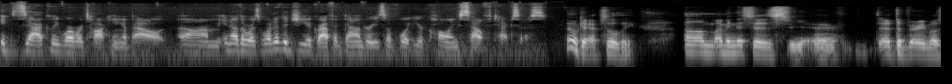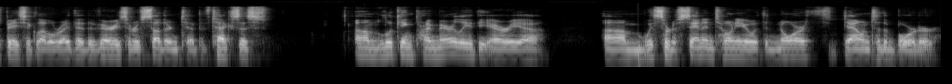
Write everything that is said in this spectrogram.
exactly where we're talking about. Um, in other words, what are the geographic boundaries of what you're calling South Texas? Okay, absolutely. Um, I mean, this is uh, at the very most basic level, right? The, the very sort of southern tip of Texas, um, looking primarily at the area um, with sort of San Antonio at the north down to the border.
